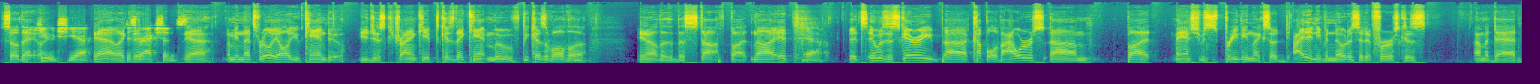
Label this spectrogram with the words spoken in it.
So they huge, yeah, yeah, like they- distractions. yeah, I mean that's really all you can do. You just try and keep because they can't move because of all the, you know, the the stuff. But no, it Yeah. it's it was a scary uh, couple of hours. Um, but man, she was just breathing like so. I didn't even notice it at first because I'm a dad.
